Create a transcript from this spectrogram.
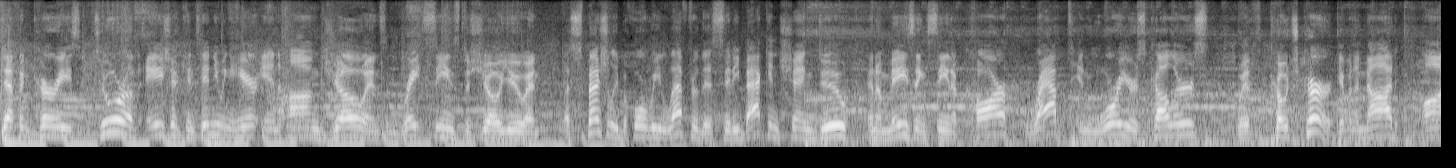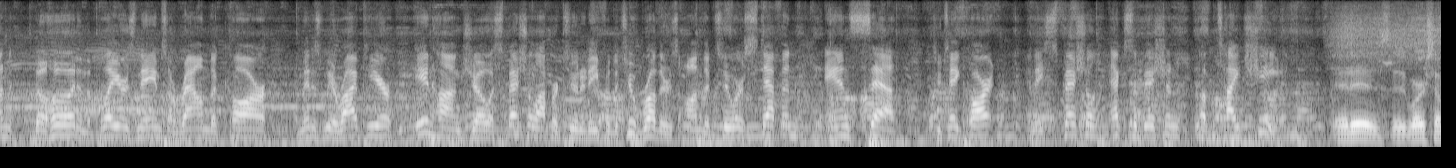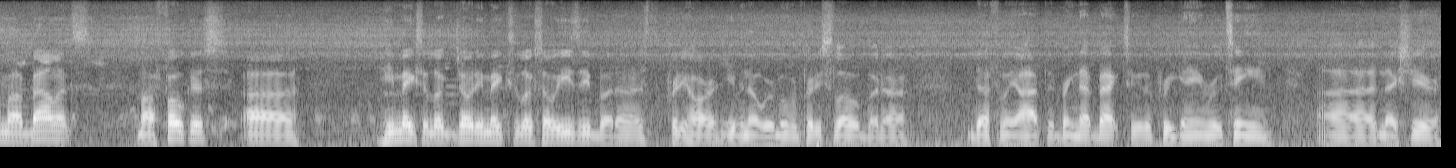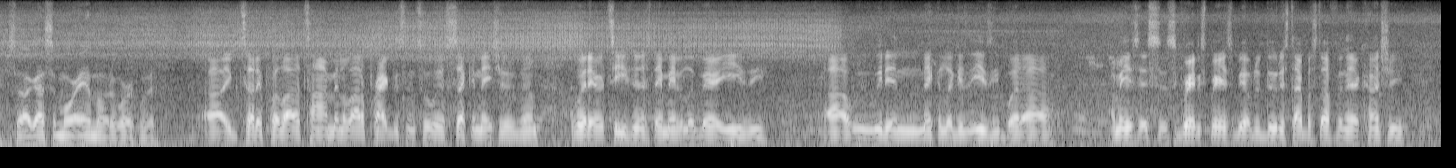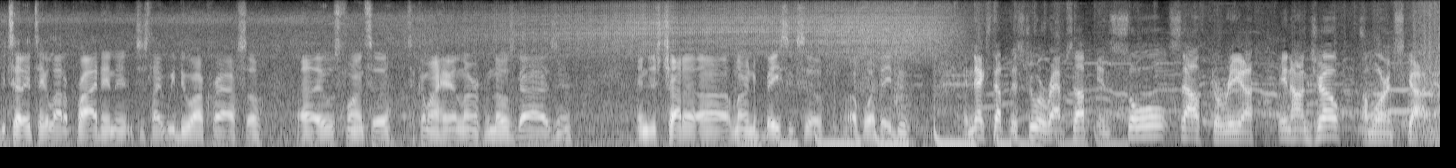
Stephen Curry's tour of Asia continuing here in Hangzhou and some great scenes to show you and especially before we left for this city back in Chengdu an amazing scene a car wrapped in Warriors colors with Coach Kerr giving a nod on the hood and the players names around the car and then as we arrived here in Hangzhou a special opportunity for the two brothers on the tour Stephen and Seth to take part in a special exhibition of Tai Chi. It is. It works on my balance my focus. Uh, he makes it look, Jody makes it look so easy, but uh, it's pretty hard, even though we're moving pretty slow. But uh, definitely I have to bring that back to the pregame routine uh, next year. So I got some more ammo to work with. Uh, you can tell they put a lot of time and a lot of practice into it. Second nature to them. The way they were teaching us, they made it look very easy. Uh, we, we didn't make it look as easy, but I mean, it's, it's, it's, a great experience to be able to do this type of stuff in their country. We tell they take a lot of pride in it, just like we do our craft. So uh, it was fun to, to come out here and learn from those guys and, and just try to uh, learn the basics of, of what they do. And next up, this tour wraps up in Seoul, South Korea. In Hangzhou, I'm Lawrence Scott.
